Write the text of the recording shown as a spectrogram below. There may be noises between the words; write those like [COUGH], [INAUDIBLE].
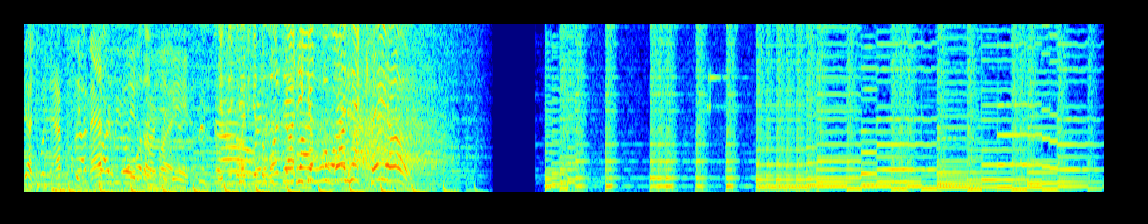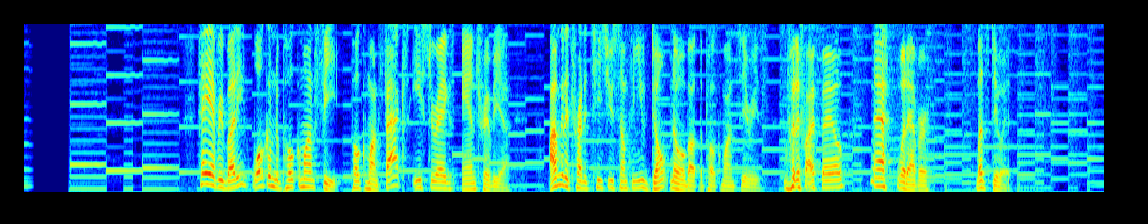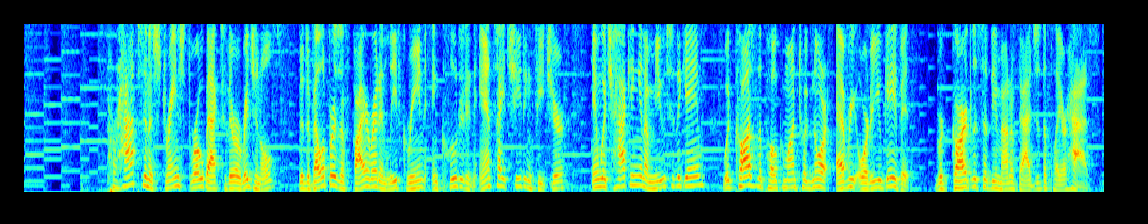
gosh, what an absolutely That's massive why we play to open start the game. game. Is he down. going to get the Rid of one state shot? He gets the one. one hit KO. Hey everybody, welcome to Pokemon Feet, Pokemon facts, Easter eggs, and trivia. I'm gonna try to teach you something you don't know about the Pokemon series, [LAUGHS] but if I fail, eh, whatever. Let's do it. Perhaps in a strange throwback to their originals, the developers of Fire Red and Leaf Green included an anti-cheating feature in which hacking in a Mew to the game would cause the Pokemon to ignore every order you gave it, regardless of the amount of badges the player has.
